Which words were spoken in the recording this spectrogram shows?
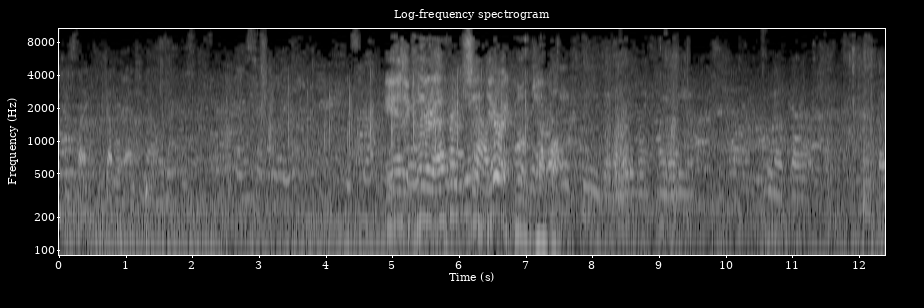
She's like double nationality. And a clear effort, so Derek will jump off. But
